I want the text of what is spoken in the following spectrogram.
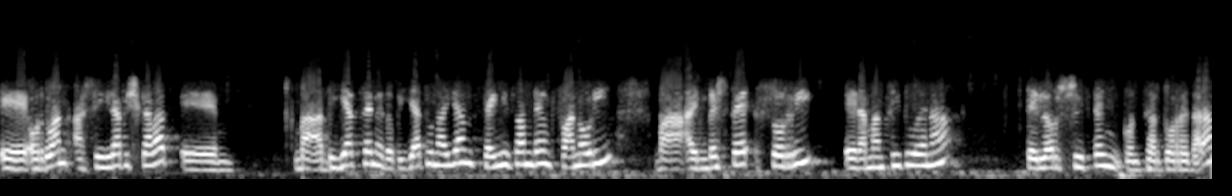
e, orduan, hasi gira pixka bat, e, ba, bilatzen edo bilatu nahian, zein izan den fan hori, ba, hainbeste zorri eraman zituena Taylor Swiften kontzertu horretara.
